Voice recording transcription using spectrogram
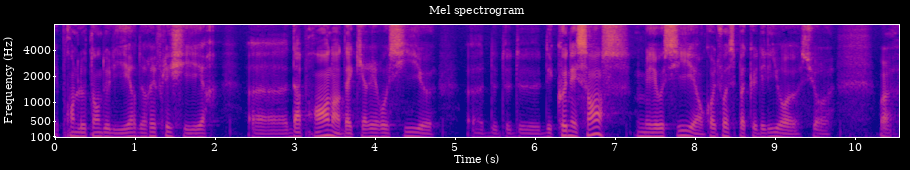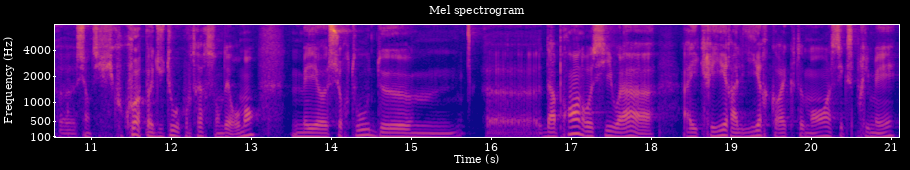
et prendre le temps de lire, de réfléchir, euh, d'apprendre, d'acquérir aussi euh, de, des connaissances, mais aussi, encore une fois, c'est pas que des livres sur voilà, scientifiques ou quoi, pas du tout. Au contraire, ce sont des romans, mais surtout de d'apprendre aussi, voilà, à, écrire, à lire correctement, à s'exprimer.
